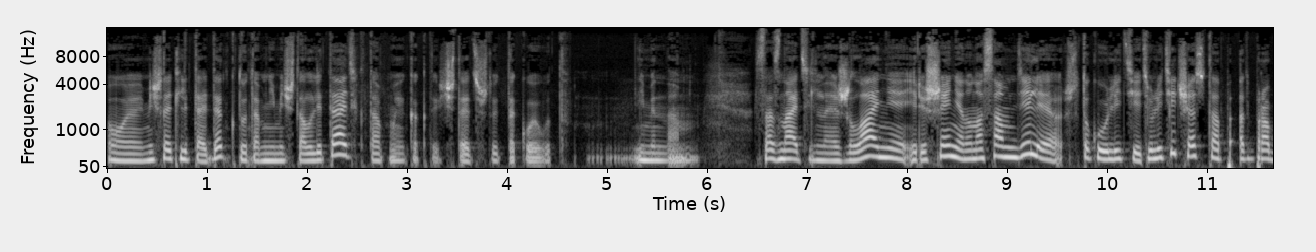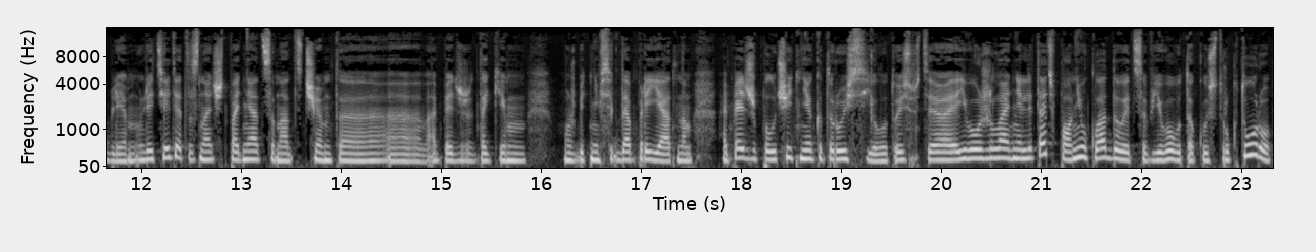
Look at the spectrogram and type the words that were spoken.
ой, мечтать летать, да? Кто там не мечтал летать, там и как-то считается, что это такое вот именно сознательное желание и решение. Но на самом деле, что такое улететь? Улететь часто от проблем. Улететь это значит подняться над чем-то, э, опять же, таким, может быть, не всегда приятным. Опять же, получить некоторую силу. То есть э, его желание летать вполне укладывается в его вот такую структуру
